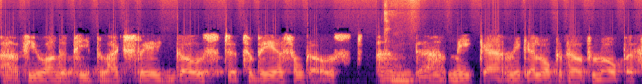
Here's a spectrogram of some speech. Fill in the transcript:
a few other people actually. Ghost Tobias from Ghost and uh, Mika Mikael Åkerfeldt from Opeth,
